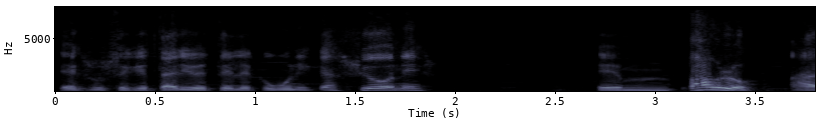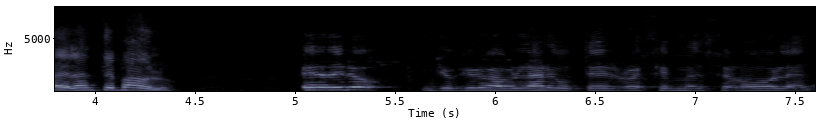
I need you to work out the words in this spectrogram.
ex subsecretario de Telecomunicaciones. Em, Pablo, adelante Pablo. Pedro, yo quiero hablar, usted recién mencionó la,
